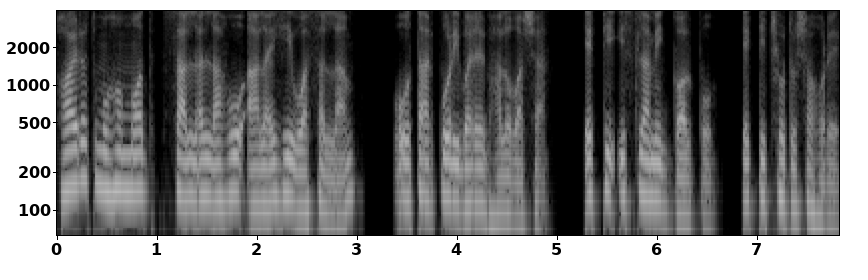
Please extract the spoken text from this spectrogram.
হয়রত মুহম্মদ সাল্লাল্লাহু আলাইহি ওয়াসাল্লাম ও তার পরিবারের ভালোবাসা। একটি ইসলামিক গল্প, একটি ছোট শহরে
